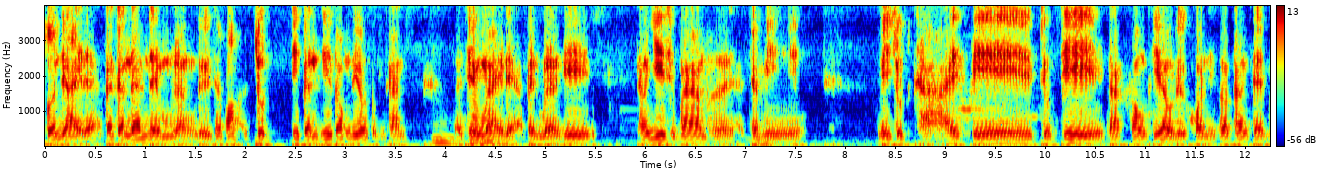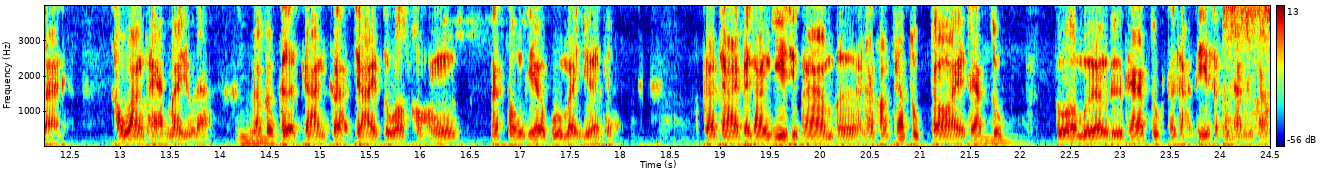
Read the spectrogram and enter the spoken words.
ส่วนใหญ่เนี่ยก็จะแน่นในเมืองหรือเฉพาะจุดที่เป็นที่ท่องเที่ยวสำคัญอืมแต่เชียงใหม่เนี่ยเป็นเมืองที่ ทั้ง 25อำเภอเนี่ยจะมีมีจุดขายมีจุดที่นักท่องเที่ยวหรือคนที่เขาตั้งใจมาเนี่ยเขาวางแผนมาอยู่แล้วแล้วก็เกิดการกระจายตัวของนักท่องเที่ยวผู้มาเยือนเนี่ยกระจายไปทั้ง 25อำเภอแล้วก็แทบทุกดอยแทบทุกตัวเมืองหรือแทบทุกสถานที่สำคัญครับ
